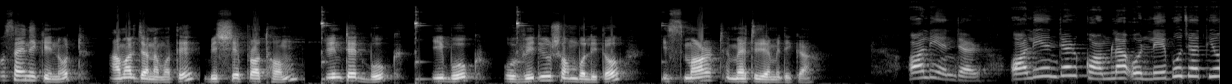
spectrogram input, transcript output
হোসাইনি কিনোট আমার জানা মতে বিশ্বে প্রথম প্রিন্টেড বুক ই বুক ও ভিডিও সম্বলিত smart materia medica oleander oleander কমলা ও লেবু জাতীয়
